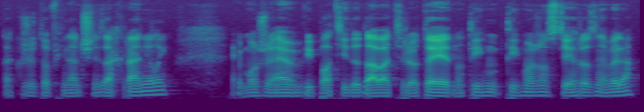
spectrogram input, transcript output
akože to finančne zachránili. Aj môže neviem, vyplatiť dodávateľov, to je jedno, tých, tých možností je hrozne veľa.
